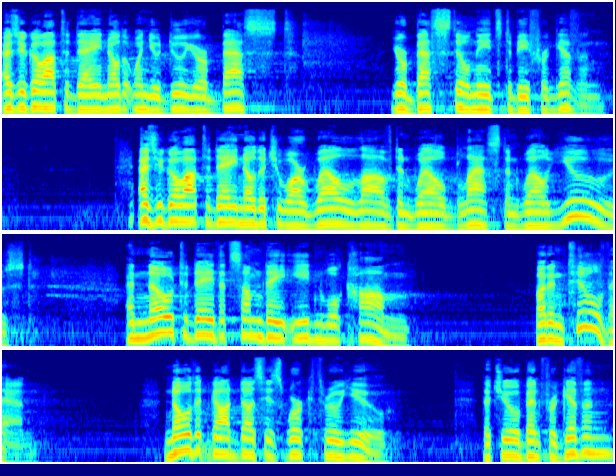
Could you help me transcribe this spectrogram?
As you go out today, know that when you do your best, your best still needs to be forgiven. As you go out today, know that you are well loved and well blessed and well used. And know today that someday Eden will come. But until then, know that God does his work through you, that you have been forgiven,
